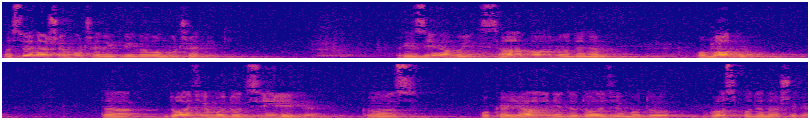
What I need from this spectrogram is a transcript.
pa sve naše mučenike i novomučenike. Prizivamo ih saborno da nam pomognu, da dođemo do cilja kroz pokajanje, da dođemo do gospoda našega.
